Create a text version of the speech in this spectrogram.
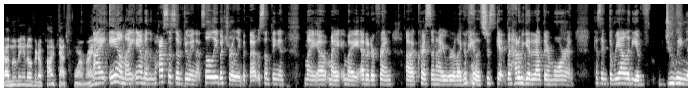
uh, moving it over to podcast form, right? I am. I am in the process of doing that slowly but surely. But that was something, and my uh, my my editor friend uh, Chris and I were like, okay, let's just get. How do we get it out there more? And because the reality of doing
